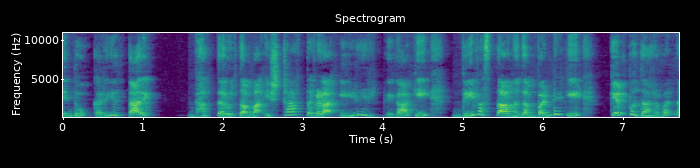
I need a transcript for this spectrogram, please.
ಎಂದು ಕರೆಯುತ್ತಾರೆ. ಭಕ್ತರು ತಮ್ಮ ಇಷ್ಟಾರ್ಥಗಳ ಈಡೇರಿಕೆಗಾಗಿ ದೇವಸ್ಥಾನದ ಬಂಡೆಗೆ ಕೆಂಪು ದಾರವನ್ನ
